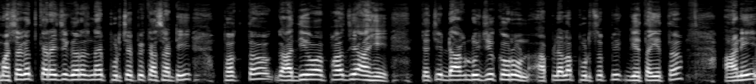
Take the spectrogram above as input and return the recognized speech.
मशागत करायची गरज नाही पुढच्या पिकासाठी. फक्त गादी वाफा जे आहे त्याची डागडुजी करून आपल्याला पुढचं पीक घेता येतं. आणि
